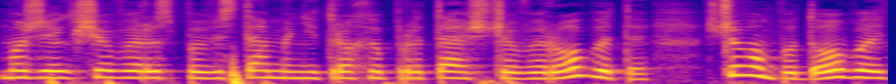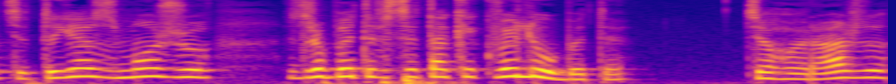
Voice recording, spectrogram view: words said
Може, якщо ви розповісте мені трохи про те, що ви робите, що вам подобається, то я зможу зробити все так, як ви любите. Цього разу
